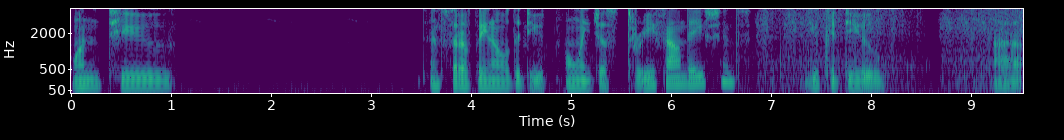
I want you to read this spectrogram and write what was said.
one, two, instead of being able to do only just three foundations, you could do uh,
